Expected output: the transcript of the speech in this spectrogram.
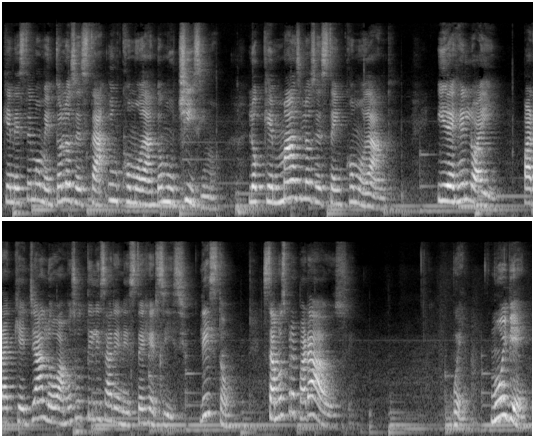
que en este momento los está incomodando muchísimo, lo que más los está incomodando. Y déjenlo ahí para que ya lo vamos a utilizar en este ejercicio. ¿Listo? ¿Estamos preparados? Bueno, muy bien.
